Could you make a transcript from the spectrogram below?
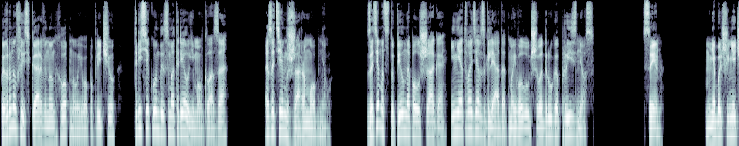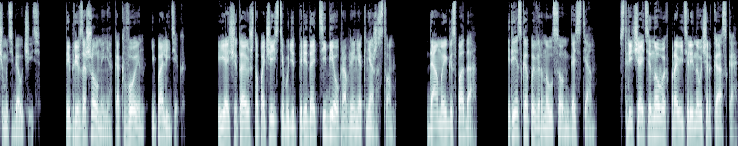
Повернувшись к Арвину, он хлопнул его по плечу, три секунды смотрел ему в глаза, а затем жаром обнял. Затем отступил на полшага и, не отводя взгляда от моего лучшего друга, произнес. «Сын, мне больше нечему тебя учить. Ты превзошел меня, как воин и политик. Я считаю, что по чести будет передать тебе управление княжеством. Дамы и господа». Резко повернулся он к гостям. «Встречайте новых правителей Новочеркасска,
